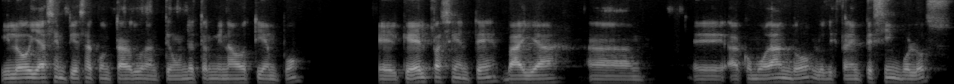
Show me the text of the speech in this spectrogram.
y luego ya se empieza a contar durante un determinado tiempo el que el paciente vaya ah, eh, acomodando los diferentes símbolos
